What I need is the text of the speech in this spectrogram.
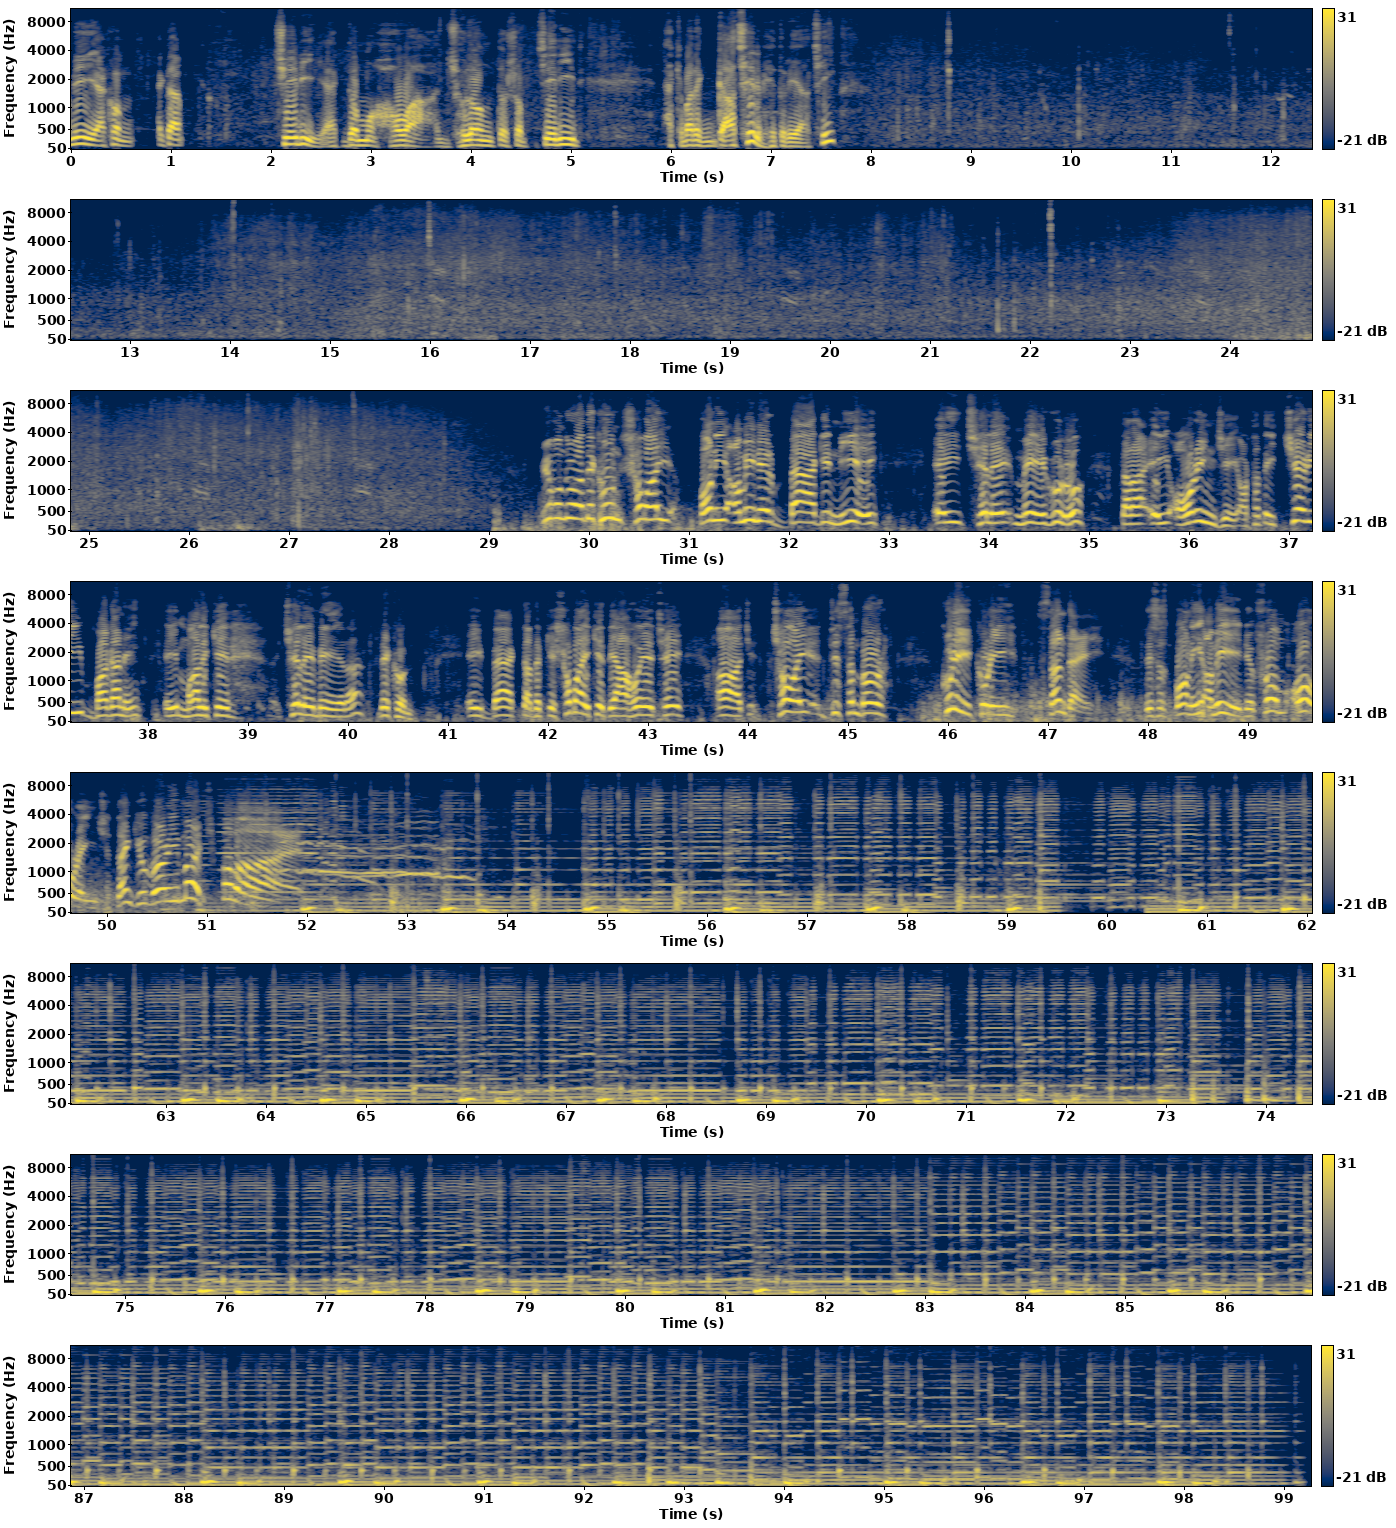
আমি এখন একটা চেরি একদম হওয়া ঝুলন্ত সব চেরির একেবারে গাছের ভেতরে আছি। প্রিয় বন্ধুরা, দেখুন, সবাই বনি আমিনের ব্যাগ নিয়ে এই ছেলে মেয়েগুলো, তারা এই অরেঞ্জে, অর্থাৎ এই চেরি বাগানে এই মালিকের ছেলে মেয়েরা, দেখুন, এই ব্যাগ তাদেরকে সবাইকে দেয়া হয়েছে আজ ছয় ডিসেম্বর, কুড়ি কুড়ি Sunday this is Boni Amin from Orange thank you very much bye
